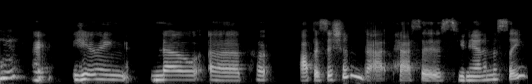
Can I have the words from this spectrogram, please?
Mhm. All right. Hearing no uh, po- opposition, that passes unanimously.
